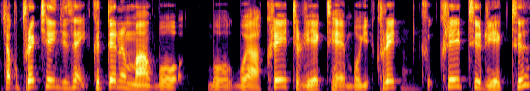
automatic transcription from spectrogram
자꾸 break change 생 그때는 막뭐뭐 뭐야 create React에 뭐 create create React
